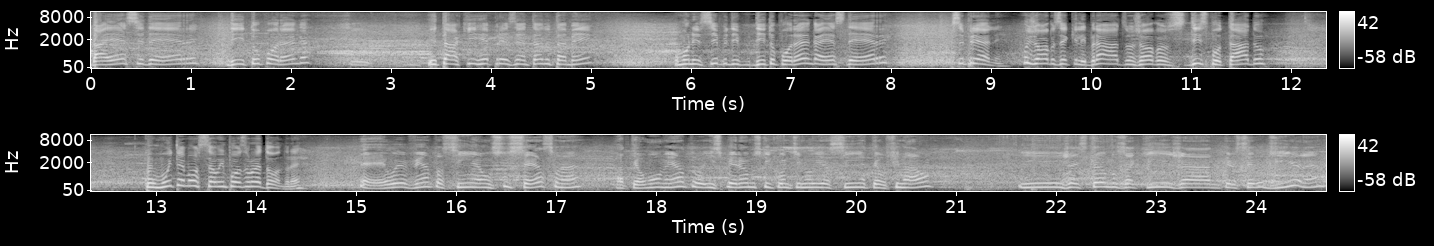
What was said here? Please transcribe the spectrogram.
da SDR de Ituporanga Sim. e está aqui representando também o município de, de Ituporanga, SDR, Cipriane, os jogos equilibrados, os jogos disputados, com muita emoção em Pouso Redondo, né? É, o evento assim é um sucesso, né? Até o momento, esperamos que continue assim até o final. E já estamos aqui já no terceiro dia, né?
